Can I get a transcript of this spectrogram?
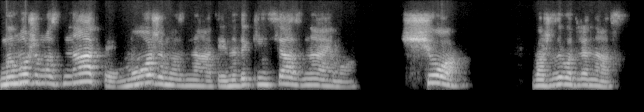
Ми можемо знати, можемо знати, і не до кінця знаємо, що важливо для нас.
